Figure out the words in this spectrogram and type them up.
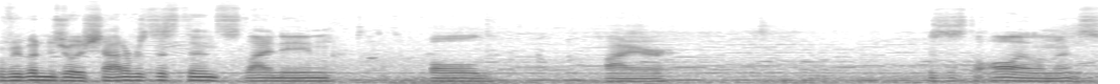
Everybody enjoys shadow resistance, lightning, cold, fire. Resist to all elements.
